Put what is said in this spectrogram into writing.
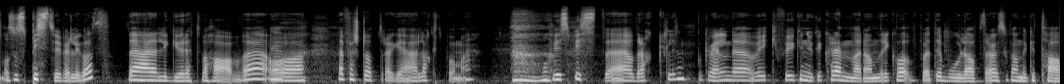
og så spiste vi veldig godt. Det her ligger jo rett ved havet, og ja. det er første oppdraget jeg har lagt på meg. Vi spiste og drakk liksom, på kvelden. Det, vi, ikke, vi kunne jo ikke klemme hverandre på et ebola-oppdrag, så kan du ikke ta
